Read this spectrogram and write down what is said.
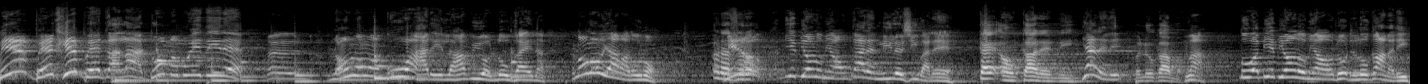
မင်းဘယ်ခေတ်ဘယ်ကာလတော့မမွေးသေးတဲ့အဲလောင်းလောင်းကိုဟာတွေလာပြီးတော့လှုပ်ခိုင်းတာလောင်းလောင်းရမှာတော့နော် အဲ့ဒါဆိုတော့အပြစ်ပြောလို့မရအောင်ကတဲ့နီးလည်းရှိပါတယ်ကြိုက်အောင်ကတယ်နီရတယ်လေဘယ်လိုကမှာဒီမှာ तू အပြစ်ပြောလို့မရအောင်တို့ဒီလိုကမယ်လေ1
